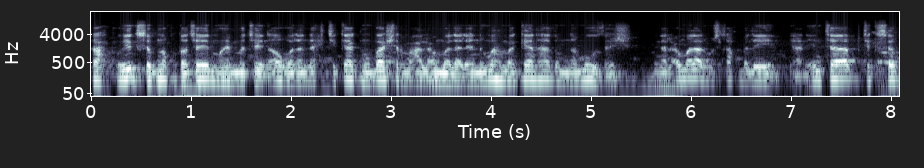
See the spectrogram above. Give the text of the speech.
صح ويكسب نقطتين مهمتين. اولا احتكاك مباشر مع العملاء لأنه مهما كان هذا نموذج من العملاء المستقبليين. يعني أنت بتكسب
